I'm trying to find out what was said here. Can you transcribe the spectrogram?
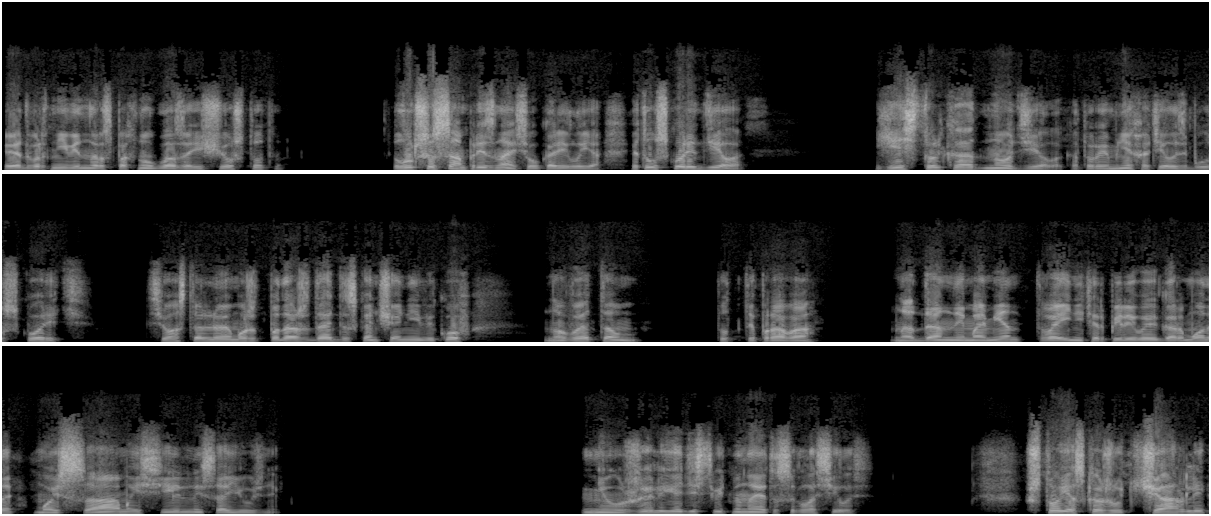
Эдвард невинно распахнул глаза. Еще что-то? Лучше сам признайся, укорила я. Это ускорит дело. Есть только одно дело, которое мне хотелось бы ускорить. Все остальное может подождать до скончания веков, но в этом тут ты права. На данный момент твои нетерпеливые гормоны мой самый сильный союзник. Неужели я действительно на это согласилась? Что я скажу Чарли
